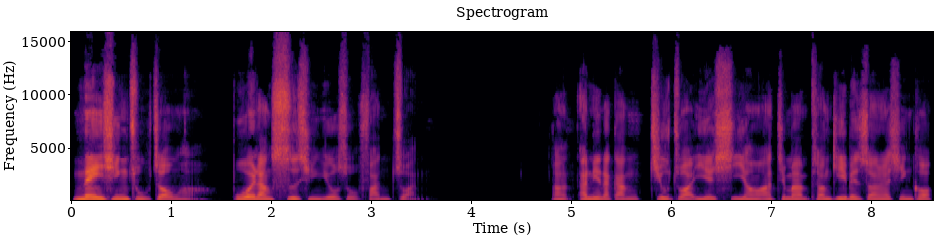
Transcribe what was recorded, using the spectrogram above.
内心诅咒哈，不会让事情有所翻转。啊，安妮那讲就抓也细哈，啊，今晚双击别拴在心口，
